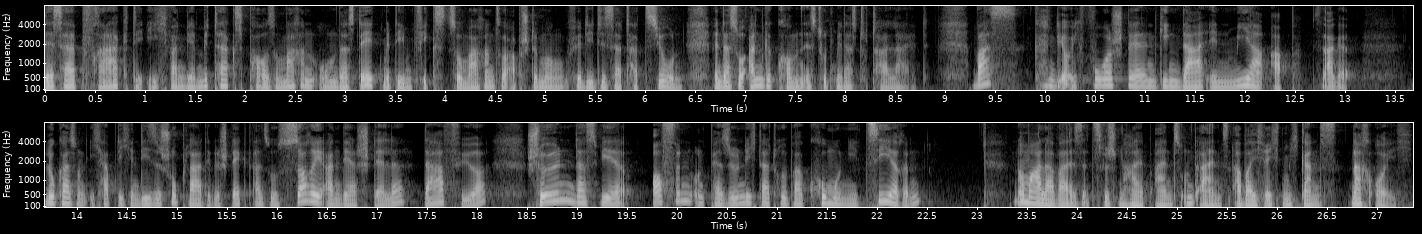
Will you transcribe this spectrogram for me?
deshalb fragte ich, wann wir Mittagspause machen, um das Date mit dem fix zu machen zur Abstimmung für die Dissertation. Wenn das so angekommen ist, tut mir das total leid. Was könnt ihr euch vorstellen, ging da in mir ab? Ich sage, Lukas und ich habe dich in diese Schublade gesteckt, also sorry an der Stelle dafür. Schön, dass wir offen und persönlich darüber kommunizieren. Normalerweise zwischen halb eins und eins, aber ich richte mich ganz nach euch.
